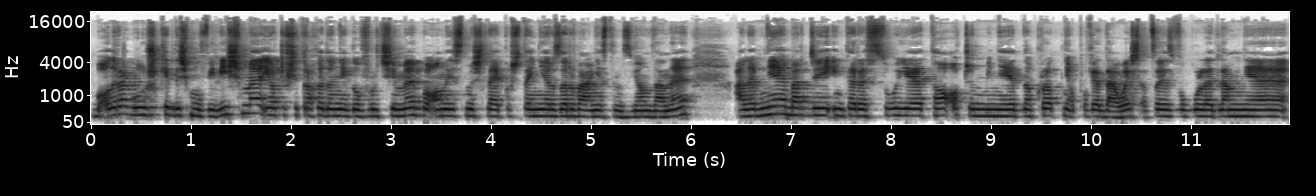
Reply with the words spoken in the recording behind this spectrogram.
bo o dragu już kiedyś mówiliśmy i oczywiście trochę do niego wrócimy, bo on jest myślę jakoś tutaj nierozerwalnie z tym związany, ale mnie bardziej interesuje to, o czym mi niejednokrotnie opowiadałeś, a co jest w ogóle dla mnie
